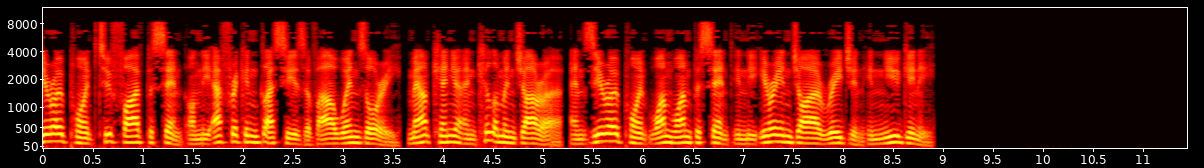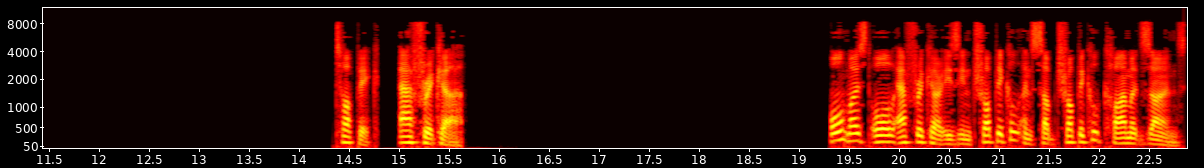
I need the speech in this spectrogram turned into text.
0.25% on the African glaciers of Rwenzori, Mount Kenya and Kilimanjaro, and 0.11% in the Irian Jaya region in New Guinea. Africa Almost all Africa is in tropical and subtropical climate zones.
